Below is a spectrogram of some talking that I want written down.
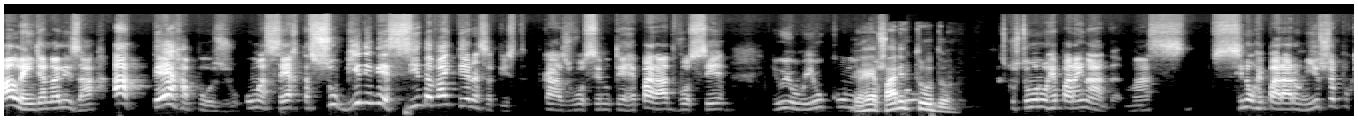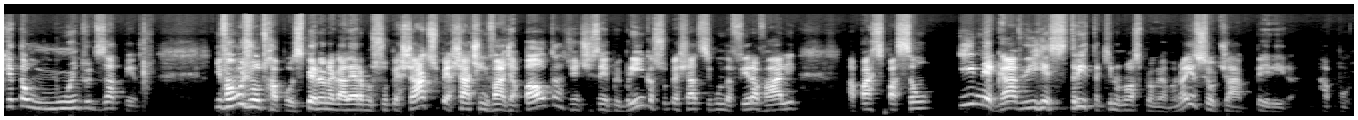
além de analisar até, Raposo, uma certa subida e descida vai ter nessa pista. Caso você não tenha reparado, você e o Will, como. Eu reparo em tudo. Eles costumam não reparar em nada, mas se não repararam nisso é porque estão muito desatentos. E vamos juntos, Raposo, esperando a galera no Superchat. Superchat invade a pauta, a gente sempre brinca. Superchat segunda-feira vale a participação inegável e restrita aqui no nosso programa. Não é isso, seu Thiago Pereira Raposo?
